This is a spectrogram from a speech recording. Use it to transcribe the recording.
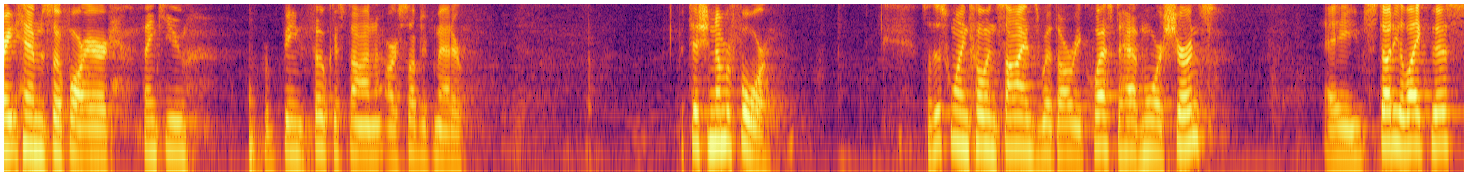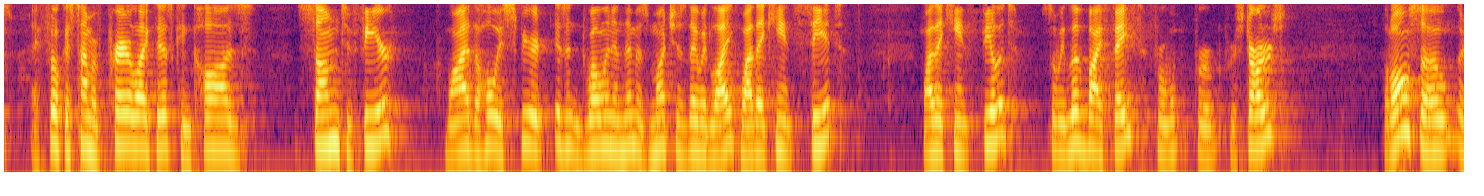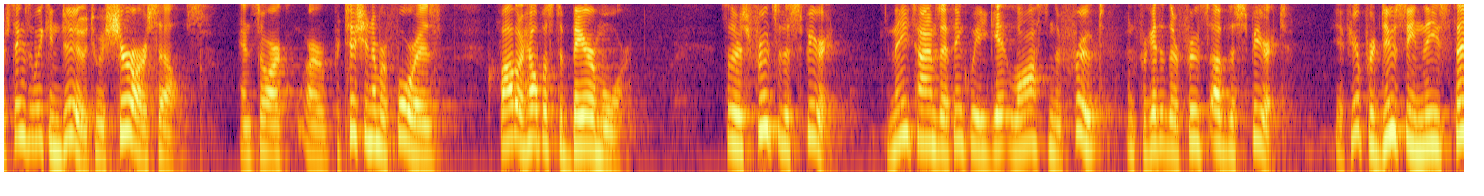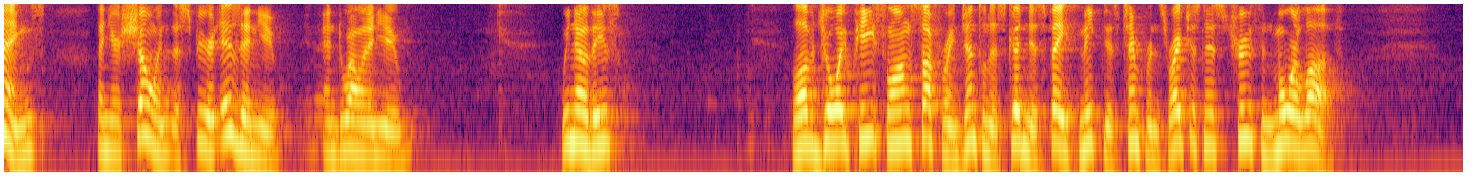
Great hymns so far, Eric. Thank you for being focused on our subject matter. Petition number four. So, this one coincides with our request to have more assurance. A study like this, a focused time of prayer like this, can cause some to fear why the Holy Spirit isn't dwelling in them as much as they would like, why they can't see it, why they can't feel it. So, we live by faith for, for, for starters. But also, there's things that we can do to assure ourselves. And so, our, our petition number four is Father, help us to bear more. So, there's fruits of the Spirit. Many times, I think we get lost in the fruit and forget that they're fruits of the Spirit. If you're producing these things, then you're showing that the Spirit is in you and dwelling in you. We know these love, joy, peace, long suffering, gentleness, goodness, faith, meekness, temperance, righteousness, truth, and more love.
